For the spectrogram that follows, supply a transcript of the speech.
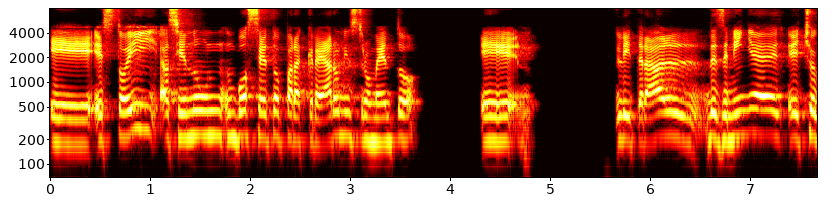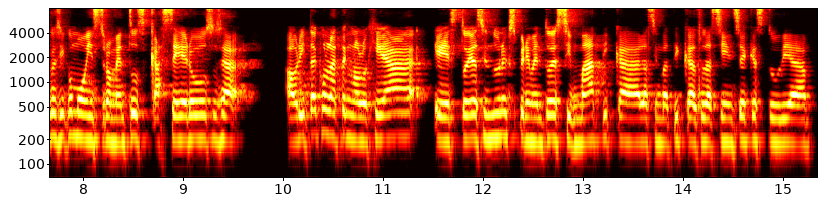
eh, estoy haciendo un, boceto para crear un instrumento. Eh, literal, desde niña he hecho así como instrumentos caseros, o sea, ahorita con la tecnología estoy haciendo un experimento de simática, la simática es la ciencia que estudia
